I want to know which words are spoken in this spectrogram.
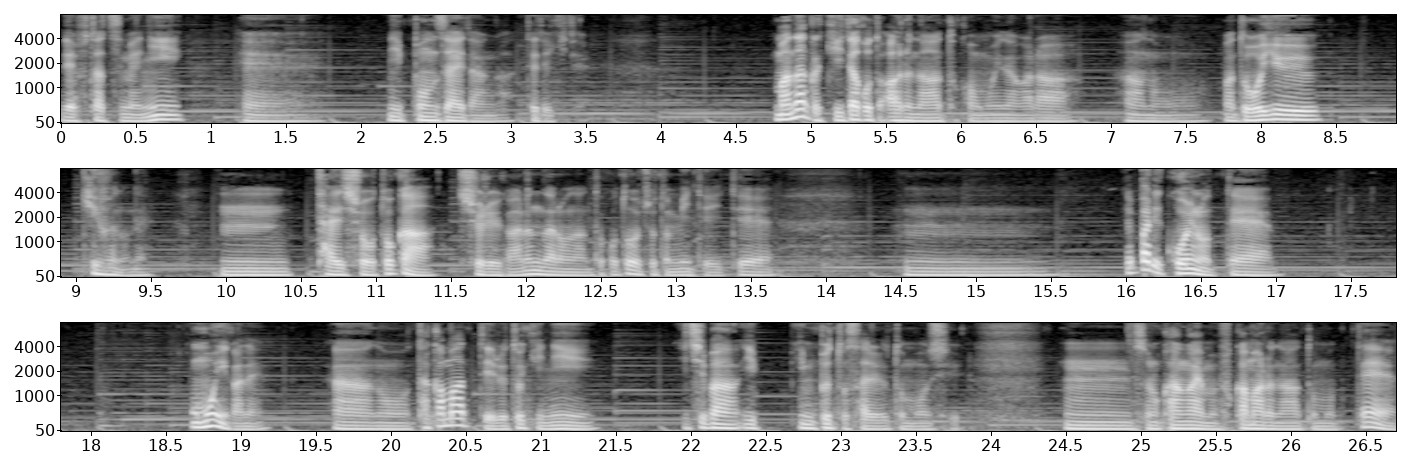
で2つ目に、えー、日本財団が出てきて。まあなんか聞いたことあるなとか思いながらあの、まあ、どういう寄付のねうん対象とか種類があるんだろうなんてことをちょっと見ていてうんやっぱりこういうのって思いがねあの高まっている時に一番インプットされると思うしうんその考えも深まるなと思って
